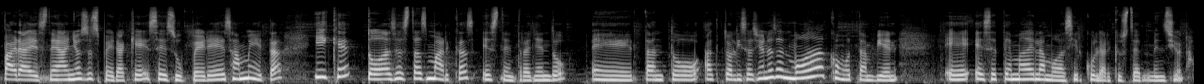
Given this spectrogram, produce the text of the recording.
para este año se espera que se supere esa meta y que todas estas marcas estén trayendo eh, tanto actualizaciones en moda como también eh, ese tema de la moda circular que usted menciona.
